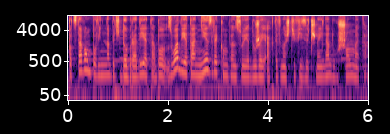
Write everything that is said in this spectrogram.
podstawą powinna być dobra dieta, bo zła dieta nie zrekompensuje dużej aktywności fizycznej na dłuższą metę.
